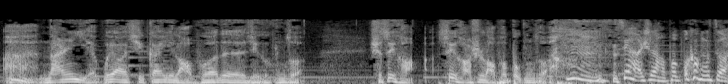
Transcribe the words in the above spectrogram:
啊，男人也不要去干预老婆的这个工作，是最好，最好是老婆不工作，嗯，最好是老婆不工作，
